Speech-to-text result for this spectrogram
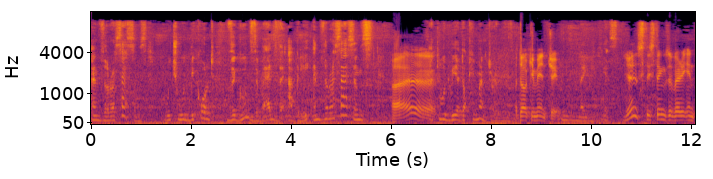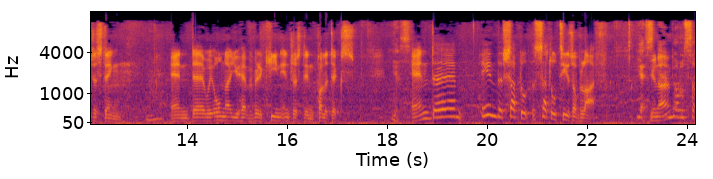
and their assassins, which would be called The Good, the Bad, the Ugly, and the Assassins. Oh, That would be a documentary, a documentary. maybe, yes. Yes, these things are very interesting. And uh, we all know you have a very keen interest in politics Yes, and um in the subtle subtleties of life. yes. You know? And also,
